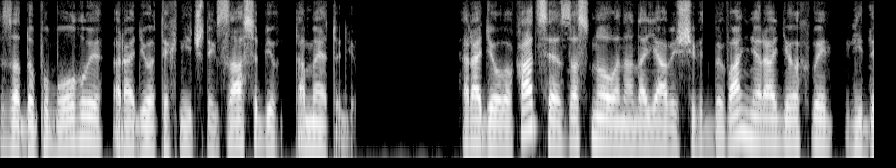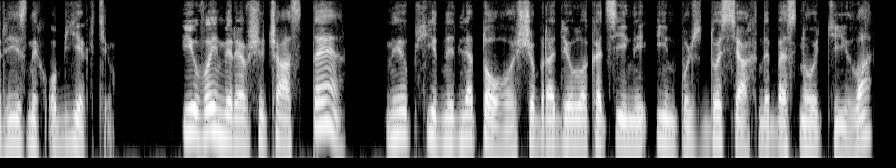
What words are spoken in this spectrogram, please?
за допомогою радіотехнічних засобів та методів. Радіолокація заснована на явищі відбивання радіохвиль від різних об'єктів. І вимірявши час Т, необхідний для того, щоб радіолокаційний імпульс досяг небесного тіла,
